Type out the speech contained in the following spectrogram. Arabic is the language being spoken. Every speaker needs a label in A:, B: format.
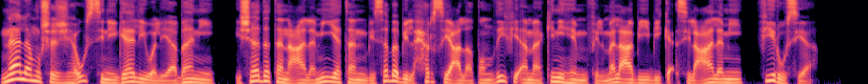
A: نال مشجعو السنغال واليابان إشادة عالمية بسبب الحرص على تنظيف أماكنهم في الملعب بكأس العالم في روسيا.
